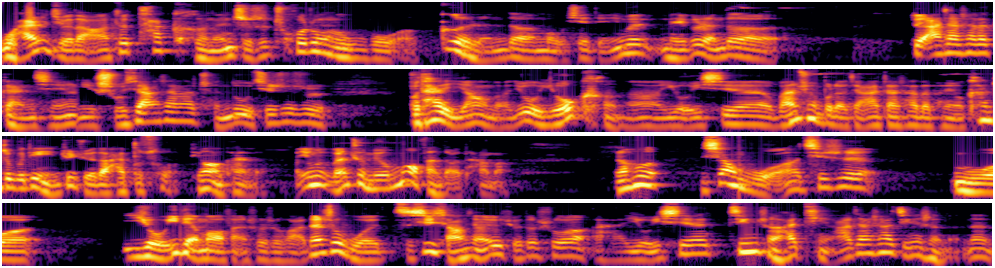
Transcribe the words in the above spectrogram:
我还是觉得啊，就他可能只是戳中了我个人的某些点，因为每个人的对阿加莎的感情，你熟悉阿加莎的程度其实是不太一样的，就有可能啊，有一些完全不了解阿加莎的朋友看这部电影就觉得还不错，挺好看的，因为完全没有冒犯到他嘛。然后像我，其实我有一点冒犯，说实话。但是我仔细想想，又觉得说，哎，有一些精神还挺阿加莎精神的，那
